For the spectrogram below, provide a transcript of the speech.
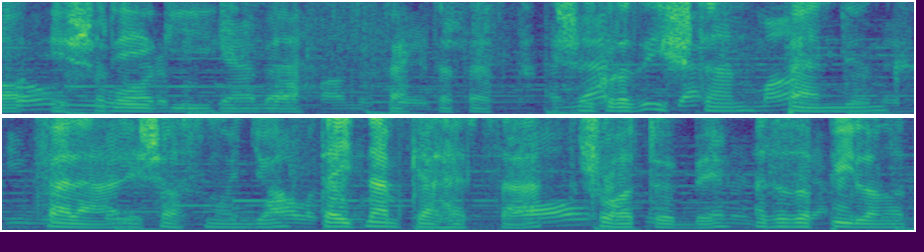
egóba és a régi énbe fektetett. És amikor az Isten bennünk feláll és azt mondja, te itt nem kelhetsz át, soha többé, ez az a pillanat,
